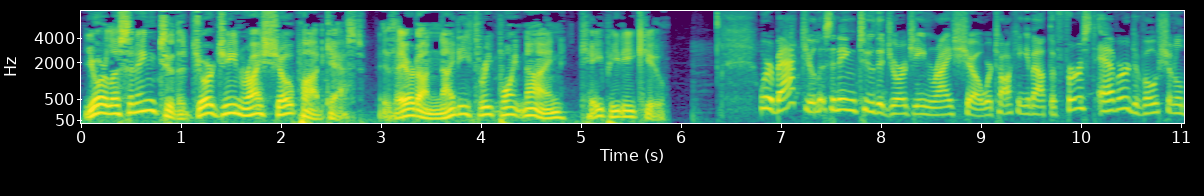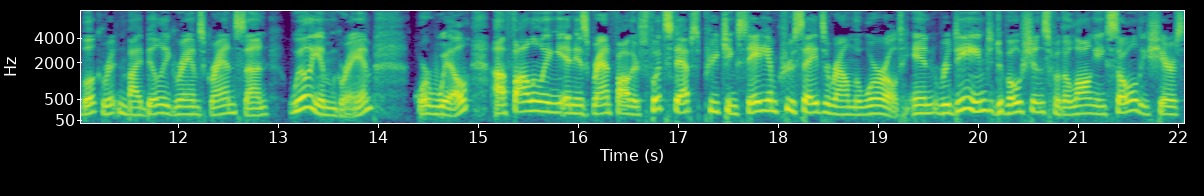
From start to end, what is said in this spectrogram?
You're listening to The Georgene Rice Show podcast. It's aired on 93.9 KPDQ. We're back. You're listening to the Georgene Rice Show. We're talking about the first ever devotional book written by Billy Graham's grandson, William Graham, or will, uh, following in his grandfather's footsteps, preaching stadium crusades around the world. In Redeemed, Devotions for the Longing Soul, he shares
